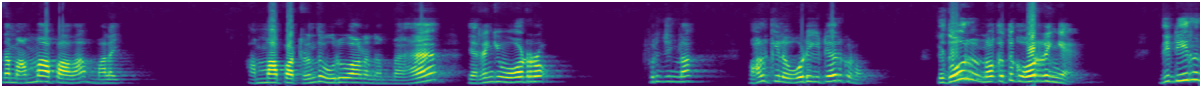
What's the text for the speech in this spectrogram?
நம்ம அம்மா அப்பா தான் மலை. அம்மா அப்பாட்டிருந்து உருவான நம்ம இறங்கி ஓடுறோம். புரிஞ்சுங்களா? வாழ்க்கையில் ஓடிக்கிட்டே இருக்கணும். ஏதோ ஒரு நோக்கத்துக்கு ஓடுறீங்க. திடீர்னு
